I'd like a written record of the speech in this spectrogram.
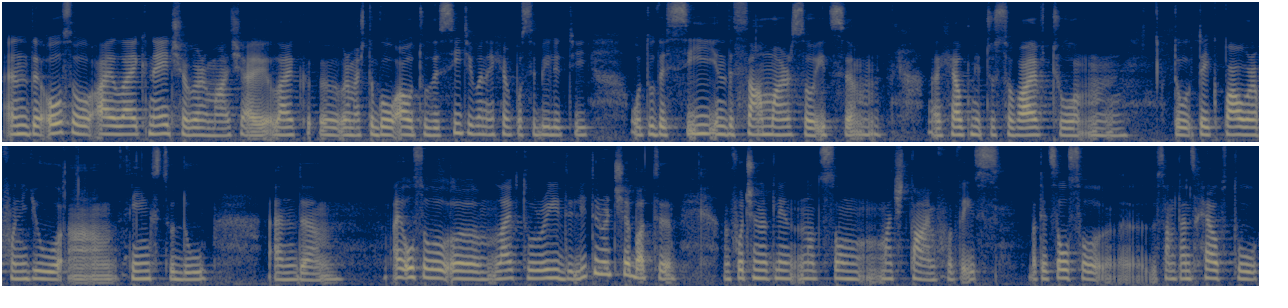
And also I like nature very much. I like uh, very much to go out to the city when I have possibility or to the sea in the summer. So it's um, uh, helped me to survive, to, um, to take power for new uh, things to do. And um, I also like to read literature, but uh, Unfortunately, not so much time for this, but it's also uh, sometimes helps to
